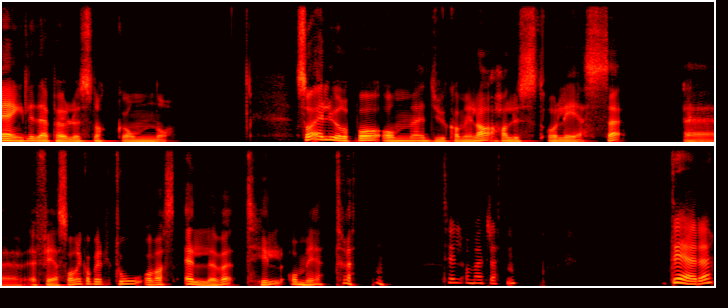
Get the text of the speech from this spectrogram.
er egentlig det Paulus snakker om nå. Så jeg lurer på om du, Camilla, har lyst å lese eh, Efeserne kapittel 2 og vers 11 til og med 13. Til og med 13. Dere,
